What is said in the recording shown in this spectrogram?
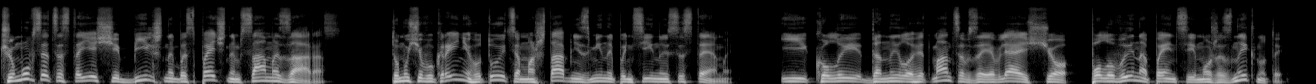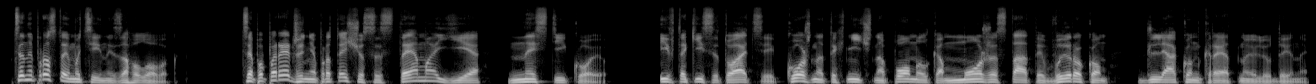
Чому все це стає ще більш небезпечним саме зараз? Тому що в Україні готуються масштабні зміни пенсійної системи, і коли Данило Гетманцев заявляє, що половина пенсії може зникнути, це не просто емоційний заголовок, це попередження про те, що система є нестійкою. І в такій ситуації кожна технічна помилка може стати вироком для конкретної людини.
